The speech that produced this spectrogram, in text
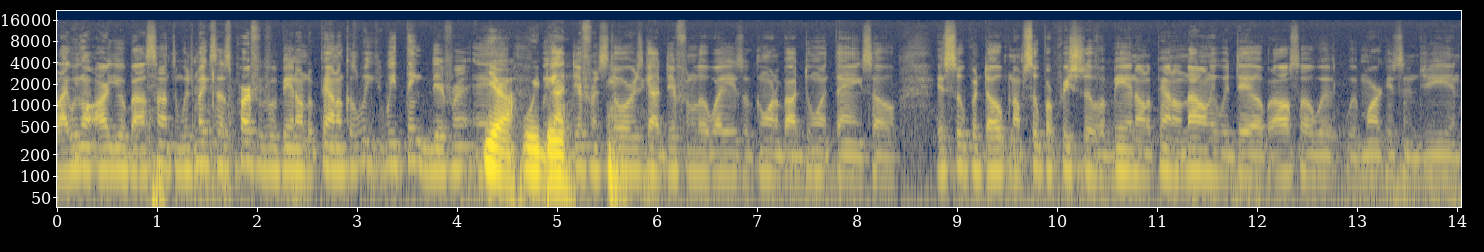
Like we're gonna argue about something, which makes us perfect for being on the panel because we we think different. yeah, we, we do. got different stories, got different little ways of going about doing things. So it's super dope, and I'm super appreciative of being on the panel, not only with Del but also with, with Marcus and G and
